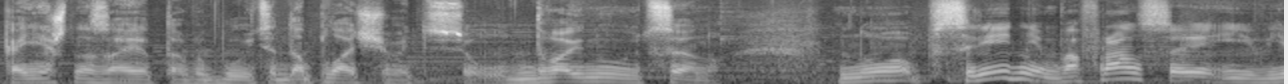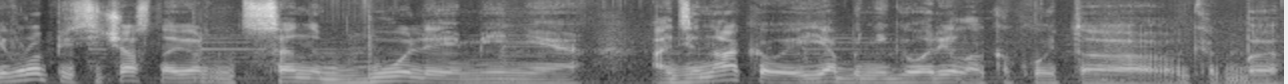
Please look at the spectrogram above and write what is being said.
конечно, за это вы будете доплачивать двойную цену. Но в среднем во Франции и в Европе сейчас, наверное, цены более-менее одинаковые. Я бы не говорил о какой-то как бы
